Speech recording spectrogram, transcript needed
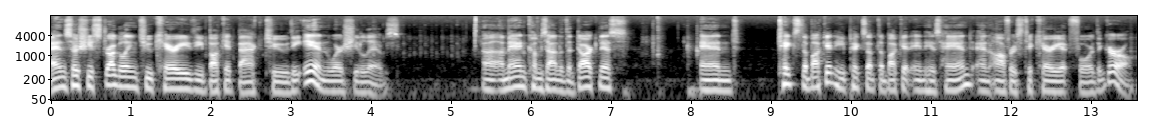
And so she's struggling to carry the bucket back to the inn where she lives. Uh, a man comes out of the darkness and takes the bucket. He picks up the bucket in his hand and offers to carry it for the girl.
